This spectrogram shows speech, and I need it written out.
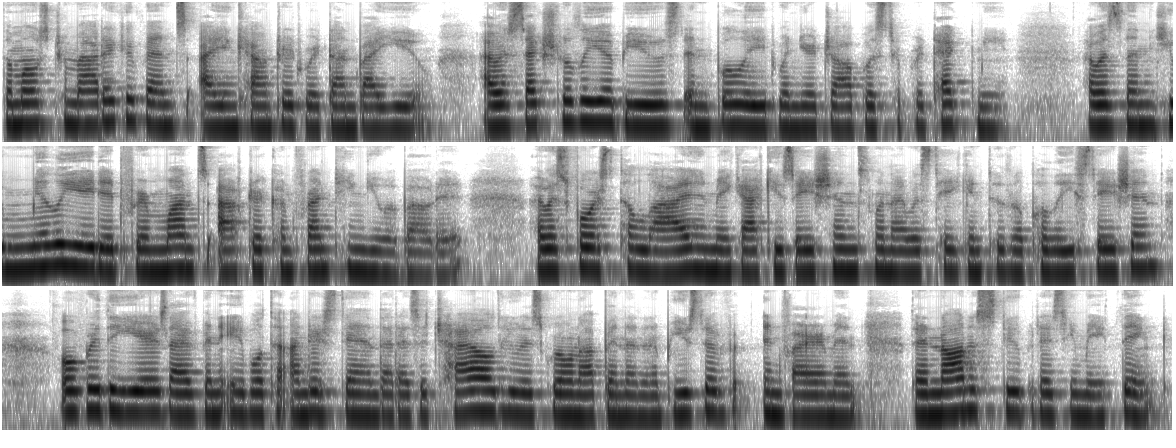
The most traumatic events I encountered were done by you. I was sexually abused and bullied when your job was to protect me. I was then humiliated for months after confronting you about it. I was forced to lie and make accusations when I was taken to the police station. Over the years, I have been able to understand that as a child who has grown up in an abusive environment, they're not as stupid as you may think.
